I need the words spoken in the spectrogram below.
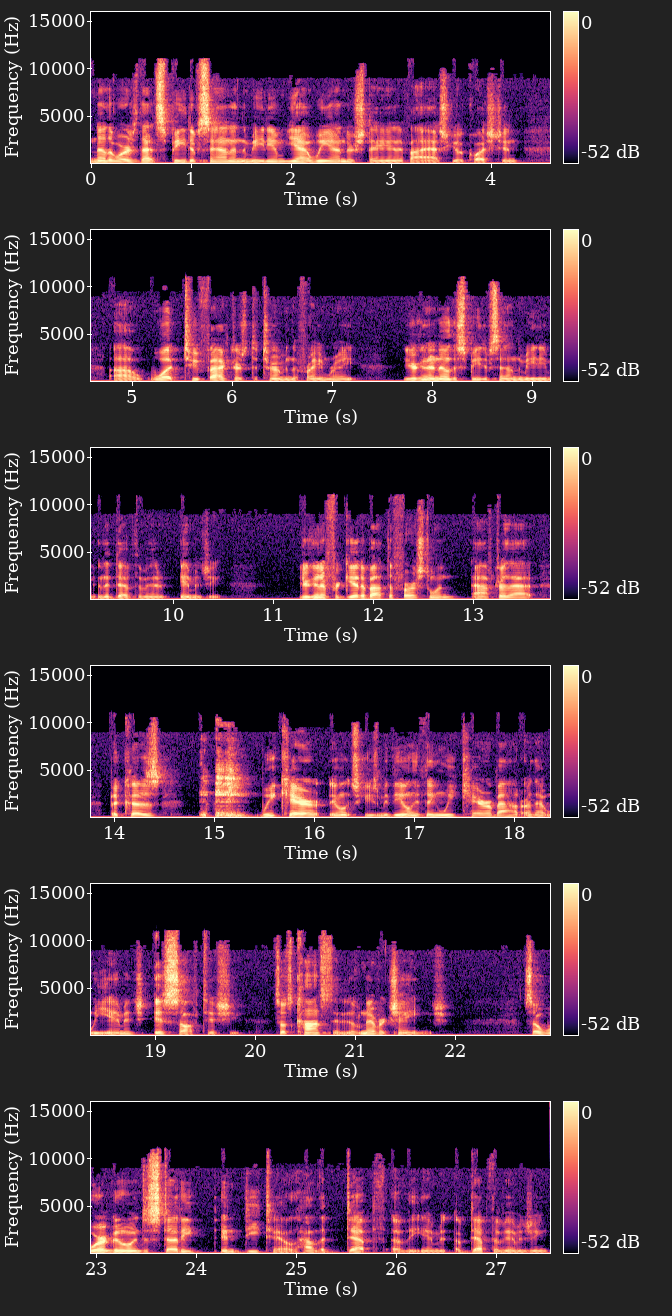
In other words, that speed of sound in the medium, yeah, we understand if I ask you a question, uh, what two factors determine the frame rate you're going to know the speed of sound, in the medium, and the depth of Im- imaging. You're going to forget about the first one after that because we care. The only, excuse me. The only thing we care about or that we image is soft tissue. So it's constant. It'll never change. So we're going to study in detail how the depth of the Im- of depth of imaging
